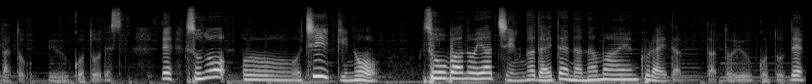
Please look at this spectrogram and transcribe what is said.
たということです。でその地域の相場の家賃がだいたい7万円くらいだったということで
